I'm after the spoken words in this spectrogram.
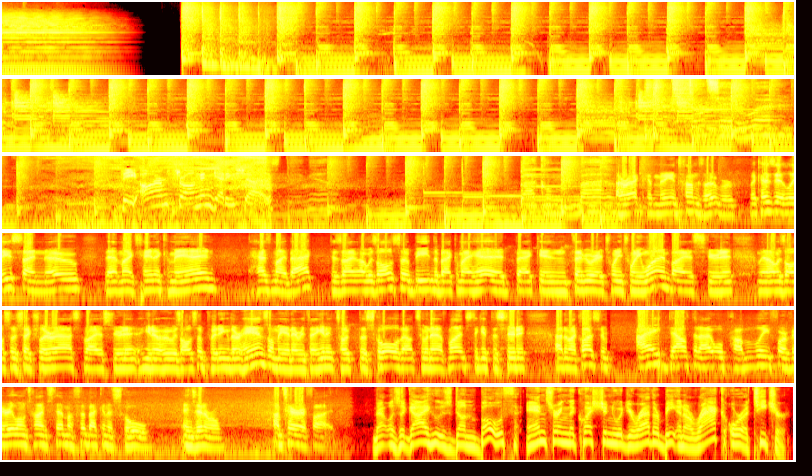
The Armstrong and Getty Show. Iraq a million times over because at least I know that my chain of command has my back because I, I was also beat in the back of my head back in February 2021 by a student. And I was also sexually harassed by a student, you know, who was also putting their hands on me and everything. And it took the school about two and a half months to get the student out of my classroom. I doubt that I will probably, for a very long time, step my foot back into school in general. I'm terrified. That was a guy who's done both, answering the question Would you rather be in Iraq or a teacher?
